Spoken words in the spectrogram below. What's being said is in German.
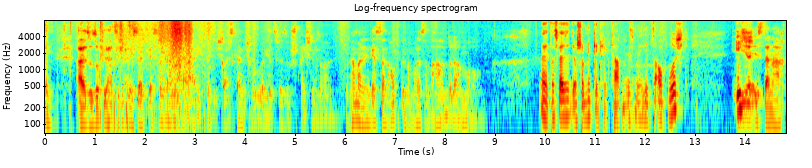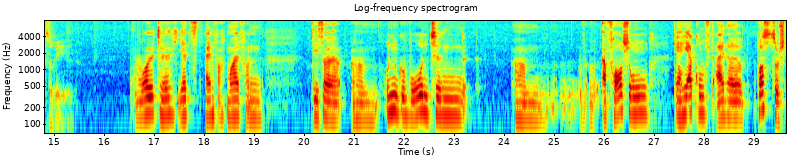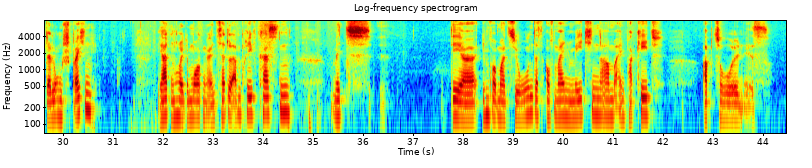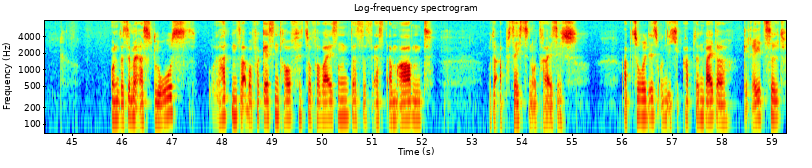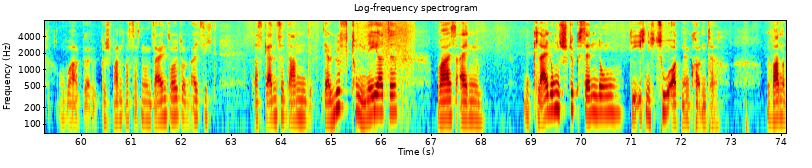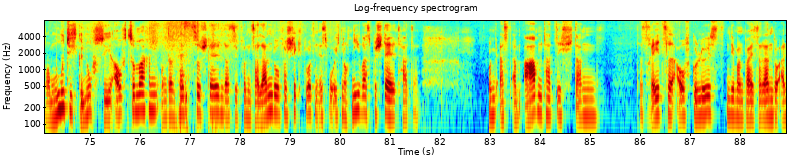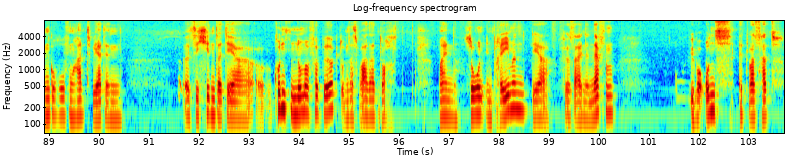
drin. Also, so viel hat sich eigentlich seit gestern gar nicht ereignet. Ich weiß gar nicht, worüber jetzt wir so sprechen sollen. Wann haben wir denn gestern aufgenommen? War das am Abend oder am Morgen? Äh, Das werdet ihr schon mitgekriegt haben. Ist mir jetzt auch wurscht. Hier ist danach zu reden. wollte jetzt einfach mal von dieser ähm, ungewohnten ähm, Erforschung der Herkunft einer Postzustellung sprechen. Wir hatten heute Morgen einen Zettel am Briefkasten mit der Information, dass auf meinen Mädchennamen ein Paket abzuholen ist. Und da sind wir erst los, hatten sie aber vergessen darauf zu verweisen, dass es erst am Abend oder ab 16.30 Uhr abzuholen ist. Und ich habe dann weiter gerätselt und war ge gespannt, was das nun sein sollte. Und als sich das Ganze dann der Lüftung näherte, war es ein, eine Kleidungsstücksendung, die ich nicht zuordnen konnte. Wir waren aber mutig genug, sie aufzumachen und dann festzustellen, dass sie von Zalando verschickt worden ist, wo ich noch nie was bestellt hatte. Und erst am Abend hat sich dann das Rätsel aufgelöst, indem man bei Zalando angerufen hat, wer denn äh, sich hinter der äh, Kundennummer verbirgt. Und das war dann doch mein Sohn in Bremen, der für seinen Neffen über uns etwas hat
